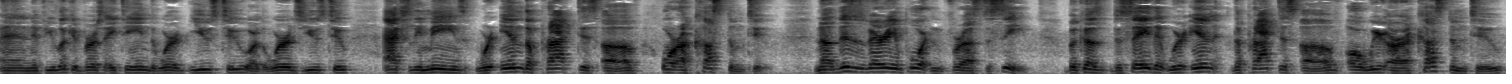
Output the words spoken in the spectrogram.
And if you look at verse 18, the word used to or the words used to actually means we're in the practice of or accustomed to. Now, this is very important for us to see because to say that we're in the practice of or we are accustomed to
